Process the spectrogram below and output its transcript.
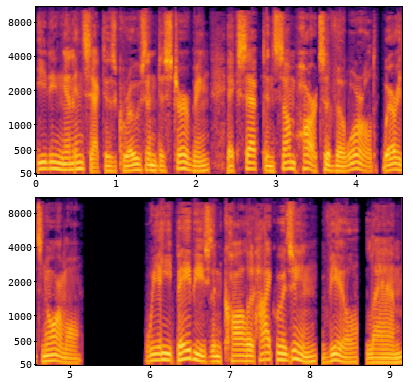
Eating an insect is gross and disturbing, except in some parts of the world where it's normal. We eat babies and call it high cuisine, veal, lamb.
